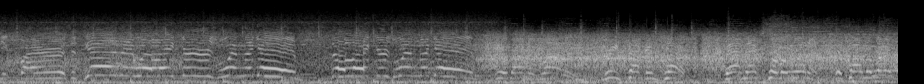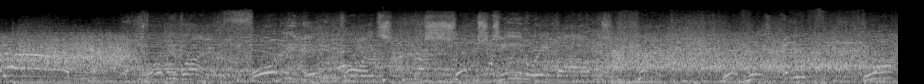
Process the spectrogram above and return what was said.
Magic fires. It's good. They will. Lakers win the game. The Lakers win the game. Rebound is Lonnie. Three seconds left. Van Exel to win it. It's on the way. Good. Kobe Bryant, 48 points, 16 rebounds. Shot with his eighth block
